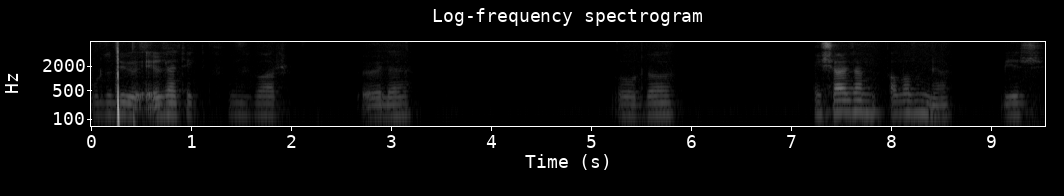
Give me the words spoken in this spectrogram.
Burada bir özel teklifimiz var. Öyle. Burada meşaleden alalım ya. Bir.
